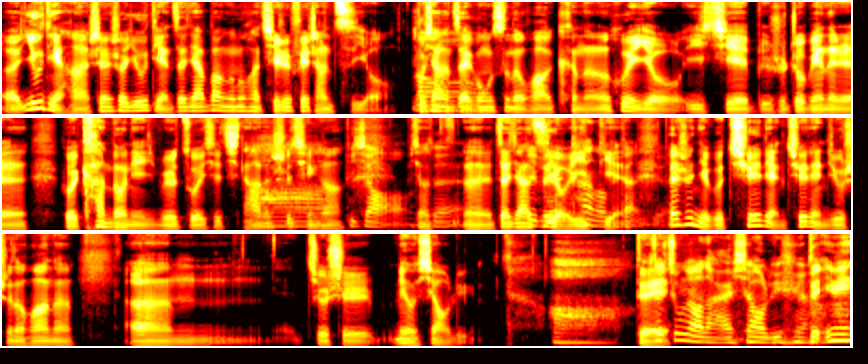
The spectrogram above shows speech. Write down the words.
呃，优点哈，先说优点，在家办公的话，其实非常自由，不像在哦公司的话，可能会有一些，比如说周边的人会看到你，比如做一些其他的事情啊，比较比较对呃，在家自由一点。但是你有个缺点，缺点就是的话呢，嗯、就是没有效率。哦，对最重要的还是效率啊。对，因为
